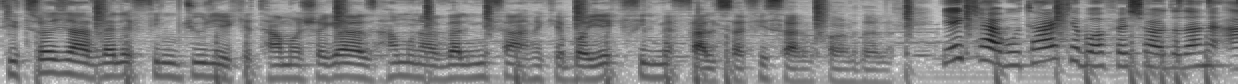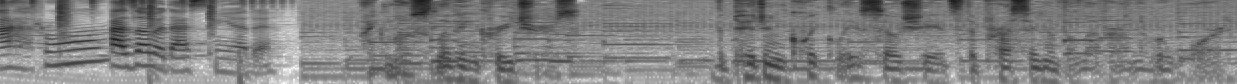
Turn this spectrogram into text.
تیتراژ اول فیلم جوریه که تماشاگر از همون اول می‌فهمه که با یک فیلم فلسفی سر و کار داره. یک کبوتر که با فشار دادن اهرم غذا به دست میاره Like most living creatures, the pigeon quickly associates the pressing of the lever on the reward.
